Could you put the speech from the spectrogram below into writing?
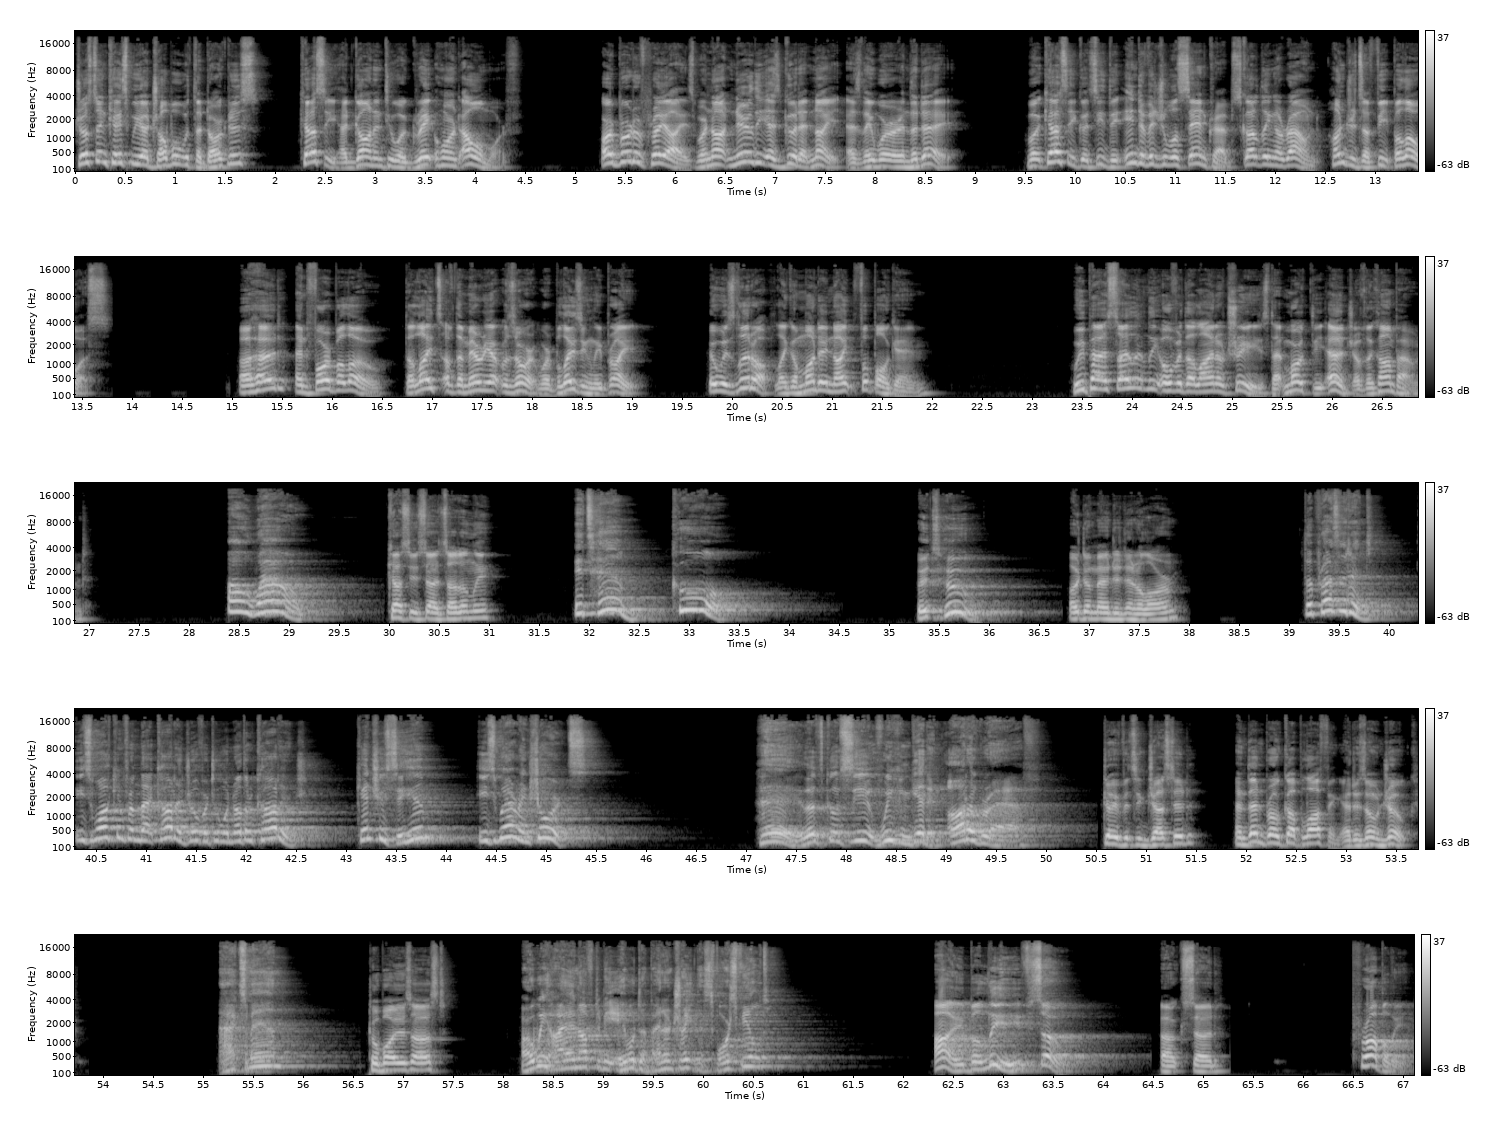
Just in case we had trouble with the darkness, Cassie had gone into a great horned owl morph. Our bird of prey eyes were not nearly as good at night as they were in the day, but Cassie could see the individual sand crabs scuttling around hundreds of feet below us. Ahead and far below, the lights of the Marriott Resort were blazingly bright. It was lit up like a Monday night football game. We passed silently over the line of trees that marked the edge of the compound. Oh, wow! Cassie said suddenly. It's him! Cool! It's who? I demanded in alarm. The president! He's walking from that cottage over to another cottage. Can't you see him? He's wearing shorts. Hey, let's go see if we can get an autograph, David suggested, and then broke up laughing at his own joke. Axeman? Tobias asked. Are we high enough to be able to penetrate this force field? I believe so, Axe said. Probably.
